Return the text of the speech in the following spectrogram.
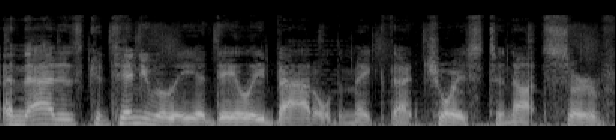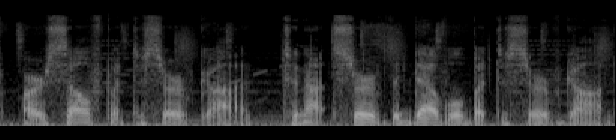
and that is continually a daily battle to make that choice to not serve ourselves but to serve god to not serve the devil but to serve god.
